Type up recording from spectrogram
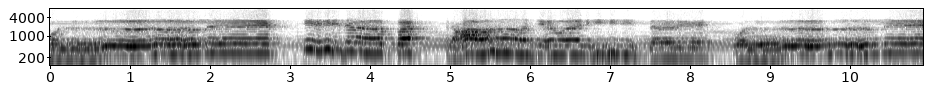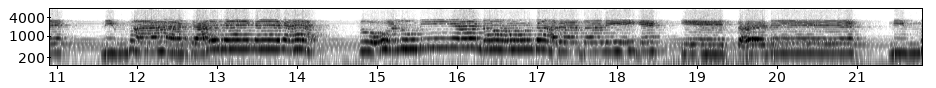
ಒಲ್ಲೆ ಹಿರಿದಪ್ಪ ರಾಜ್ಯವನಿ ತಡೆ. ಒಲ್ಲೆ ನಿಮ್ಮ ಶರಣರ ಸೋಳುಡಿಯ ನೋದರಗಳಿಗೆ ಏತಡೆ. ನಿಮ್ಮ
